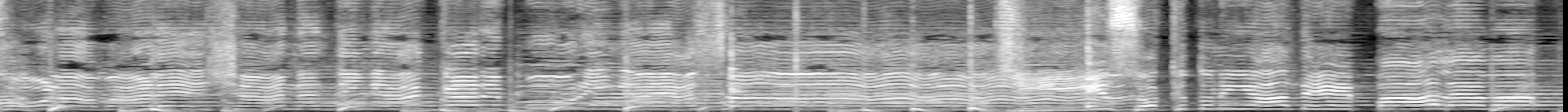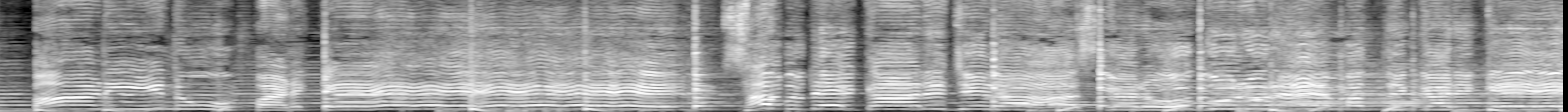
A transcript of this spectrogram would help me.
ਸੋਲਾਂ ਵਾਲੇ ਸ਼ਾਨ ਦੀਆਂ ਕਰ ਪੂਰੀਆਂ ਆਸਾਂ। ਜੀ ਸੁਖ ਦੁਨੀਆ ਦੇ ਪਾਲਵਾ ਬਾਣੀ ਨੂੰ ਪੜ ਕੇ ਸਭ ਦੇ ਕਾਰਜ ਰਾਸ ਕਰੋ ਗੁਰੂ ਰਹਿਮਤ ਕਰਕੇ।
